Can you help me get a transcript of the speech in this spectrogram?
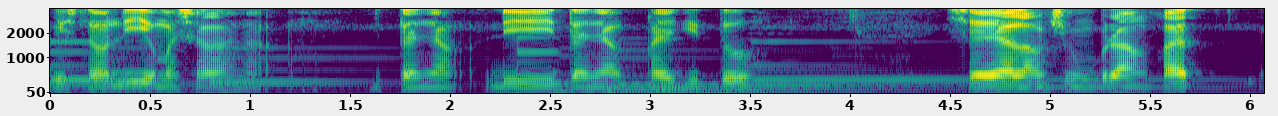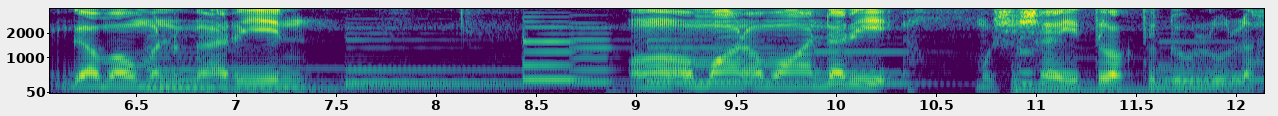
Guys naon dia masalah nak? Ditanya ditanya kayak gitu saya langsung berangkat gak mau mendengarin eh, omongan-omongan dari musuh saya itu waktu dulu lah.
